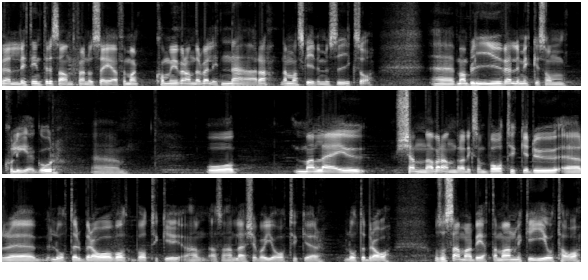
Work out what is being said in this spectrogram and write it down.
väldigt intressant får jag ändå säga, för man kommer ju varandra väldigt nära när man skriver musik så. Eh, man blir ju väldigt mycket som kollegor. Eh, och man lär ju känna varandra, liksom, vad tycker du är, låter bra, vad, vad tycker han, alltså han lär sig vad jag tycker låter bra. Och så samarbetar man, mycket ge och ta.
